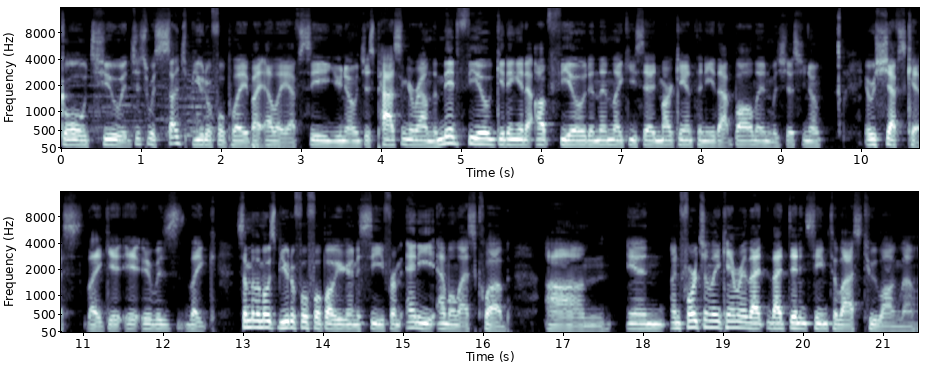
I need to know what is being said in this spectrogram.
goal too, it just was such beautiful play by LAFC. You know, just passing around the midfield, getting it upfield, and then like you said, Marc-Anthony, that ball in was just you know, it was chef's kiss. Like it it, it was like some of the most beautiful football you're going to see from any MLS club. Um, and unfortunately, Cameron, that that didn't seem to last too long, though.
